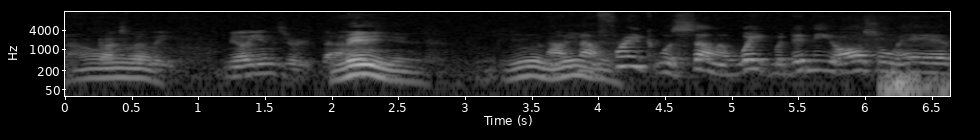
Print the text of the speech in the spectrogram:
I don't know. approximately millions or thousands? Millions. You was Now, now. Frank was selling weight, but didn't he also have,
